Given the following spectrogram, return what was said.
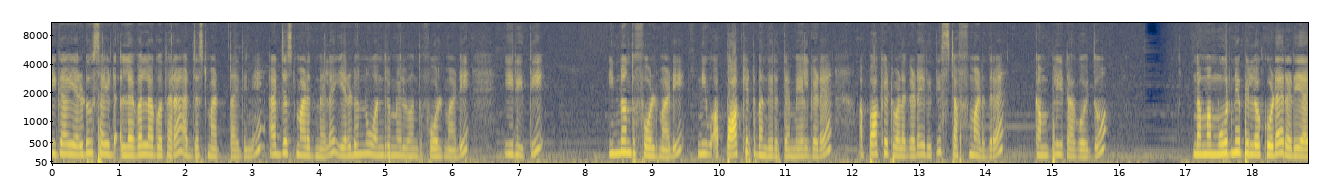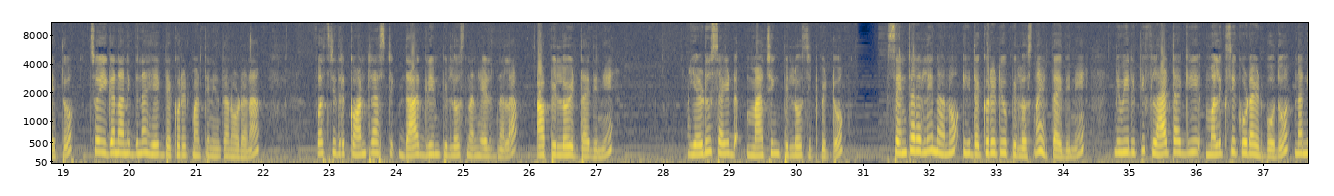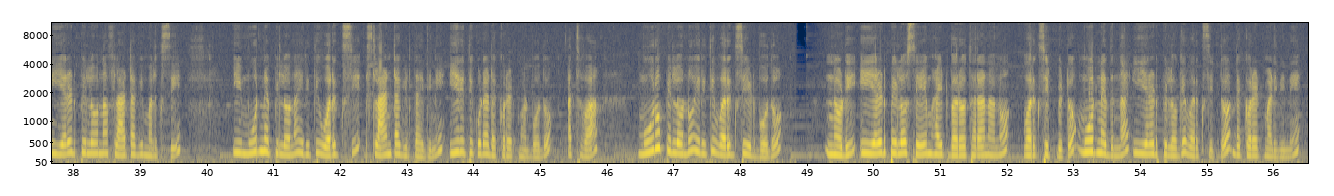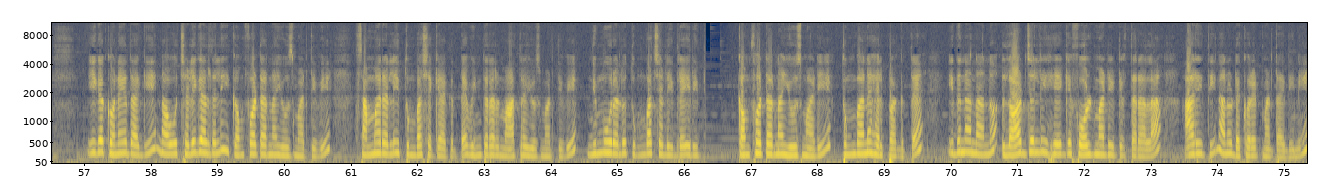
ಈಗ ಎರಡೂ ಸೈಡ್ ಲೆವೆಲ್ ಆಗೋ ಥರ ಅಡ್ಜಸ್ಟ್ ಮಾಡ್ತಾ ಇದ್ದೀನಿ. ಅಡ್ಜಸ್ಟ್ ಮಾಡಿದ್ಮೇಲೆ ಎರಡನ್ನೂ ಒಂದ್ರ ಮೇಲೆ ಒಂದು ಫೋಲ್ಡ್ ಮಾಡಿ, ಈ ರೀತಿ ಇನ್ನೊಂದು ಫೋಲ್ಡ್ ಮಾಡಿ. ನೀವು ಆ ಪಾಕೆಟ್ ಬಂದಿರುತ್ತೆ ಮೇಲ್ಗಡೆ, ಆ ಪಾಕೆಟ್ ಒಳಗಡೆ ಈ ರೀತಿ ಸ್ಟಫ್ ಮಾಡಿದ್ರೆ ಕಂಪ್ಲೀಟ್ ಆಗೋಯ್ತು. ನಮ್ಮ ಮೂರನೇ ಪಿಲ್ಲೋ ಕೂಡ ರೆಡಿ ಆಯಿತು. ಸೊ ಈಗ ನಾನು ಇದನ್ನು ಹೇಗೆ ಡೆಕೋರೇಟ್ ಮಾಡ್ತೀನಿ ಅಂತ ನೋಡೋಣ. ಫಸ್ಟ್ ಇದ್ರ ಕಾಂಟ್ರಾಸ್ಟ್ ಡಾರ್ಕ್ ಗ್ರೀನ್ ಪಿಲ್ಲೋಸ್ ನಾನು ಹೇಳಿದ್ನಲ್ಲ, ಆ ಪಿಲ್ಲೋ ಇಡ್ತಾ ಇದ್ದೀನಿ. ಎರಡು ಸೈಡ್ ಮ್ಯಾಚಿಂಗ್ ಪಿಲ್ಲೋಸ್ ಇಟ್ಬಿಟ್ಟು ಸೆಂಟರಲ್ಲಿ ನಾನು ಈ ಡೆಕೋರೇಟಿವ್ ಪಿಲ್ಲೋಸ್ನ ಇಡ್ತಾ ಇದ್ದೀನಿ. ನೀವು ಈ ರೀತಿ ಫ್ಲ್ಯಾಟಾಗಿ ಮಲಗಿಸಿ ಕೂಡ ಇಡ್ಬೋದು. ನಾನು ಈ ಎರಡು ಪಿಲ್ಲೋನ ಫ್ಲ್ಯಾಟಾಗಿ ಮಲಗಿಸಿ, ಈ ಮೂರನೇ ಪಿಲ್ಲೋನ ಈ ರೀತಿ ಒರಗಿಸಿ ಸ್ಲ್ಯಾಂಟ್ ಆಗಿ ಇಡ್ತಾ ಇದ್ದೀನಿ. ಈ ರೀತಿ ಕೂಡ ಡೆಕೋರೇಟ್ ಮಾಡ್ಬೋದು. ಅಥವಾ ಮೂರು ಪಿಲ್ಲೋನು ಈ ರೀತಿ ಒರಗಿಸಿ ಇಡ್ಬೋದು. ನೋಡಿ, ಈ ಎರಡು ಪಿಲೋ ಸೇಮ್ ಹೈಟ್ ಬರೋ ಥರ ನಾನು ಒರ್ಗಿಸಿಟ್ಬಿಟ್ಟು ಮೂರನೇದನ್ನ ಈ ಎರಡು ಪಿಲೋಗೆ ವರ್ಕ್ಸಿಟ್ಟು ಡೆಕೋರೇಟ್ ಮಾಡಿದ್ದೀನಿ ಈಗ ಕೊನೆಯದಾಗಿ ನಾವು ಚಳಿಗಾಲದಲ್ಲಿ ಈ ಕಂಫರ್ಟರ್ನ ಯೂಸ್ ಮಾಡ್ತೀವಿ. ಸಮ್ಮರಲ್ಲಿ ತುಂಬ ಸೆಕೆ ಆಗುತ್ತೆ ವಿಂಟರಲ್ಲಿ ಮಾತ್ರ ಯೂಸ್ ಮಾಡ್ತೀವಿ. ನಿಮ್ಮೂರಲ್ಲೂ ತುಂಬ ಚಳಿ ಇದ್ರೆ ಈ ರೀತಿ ಕಂಫರ್ಟರ್ನ ಯೂಸ್ ಮಾಡಿ ತುಂಬಾ ಹೆಲ್ಪ್ ಆಗುತ್ತೆ. ಇದನ್ನು ನಾನು ಲಾಡ್ಜಲ್ಲಿ ಹೇಗೆ ಫೋಲ್ಡ್ ಮಾಡಿ ಇಟ್ಟಿರ್ತಾರಲ್ಲ, ಆ ರೀತಿ ನಾನು ಡೆಕೋರೇಟ್ ಮಾಡ್ತಾ ಇದ್ದೀನಿ.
